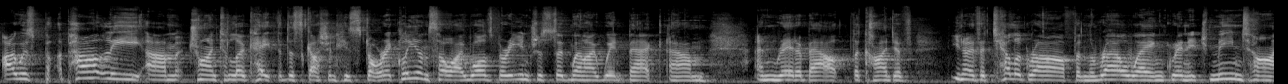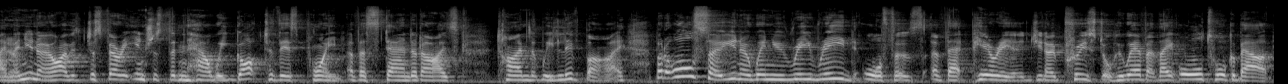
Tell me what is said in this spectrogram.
I was p- partly um, trying to locate the discussion historically, and so I was very interested when I went back um, and read about the kind of you know, the telegraph and the railway in Greenwich Mean Time. Yeah. And, you know, I was just very interested in how we got to this point of a standardized time that we live by. But also, you know, when you reread authors of that period, you know, Proust or whoever, they all talk about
